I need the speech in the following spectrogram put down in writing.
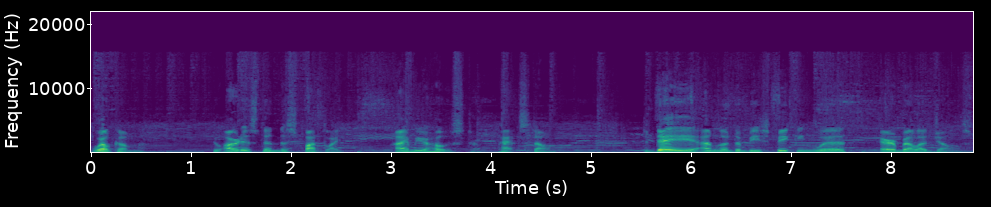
Welcome to Artist in the Spotlight. I'm your host, Pat Stone. Today I'm going to be speaking with Arabella Jones,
